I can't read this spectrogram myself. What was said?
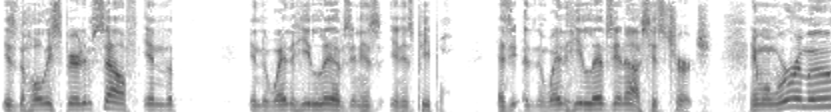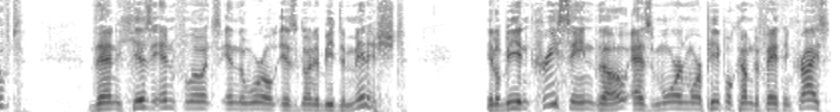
is the Holy Spirit Himself in the in the way that He lives in His in His people, as he, in the way that He lives in us, His church. And when we're removed, then His influence in the world is going to be diminished. It'll be increasing, though, as more and more people come to faith in Christ.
